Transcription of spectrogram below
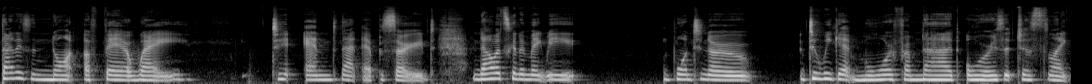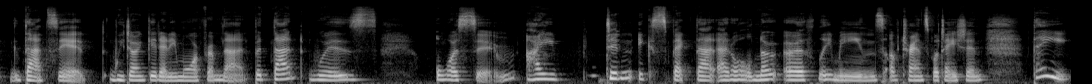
That is not a fair way to end that episode. Now it's gonna make me want to know do we get more from that or is it just like that's it we don't get any more from that but that was awesome i didn't expect that at all no earthly means of transportation they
